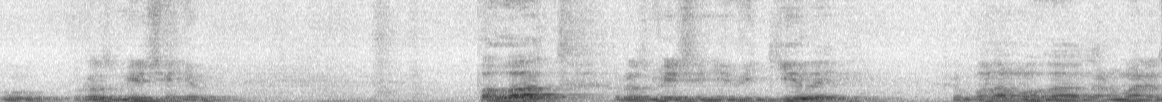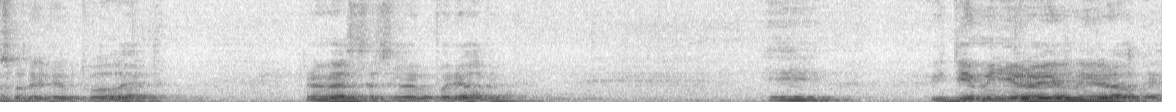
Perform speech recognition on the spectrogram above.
у розміщенні палат, розміщенні відділень, щоб вона могла нормально сходити в туалет, привести себе в порядок. І від імені районної ради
